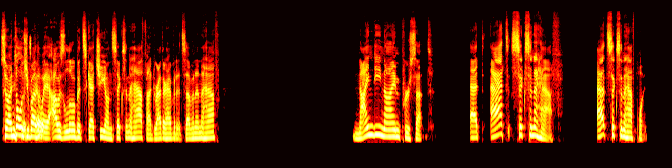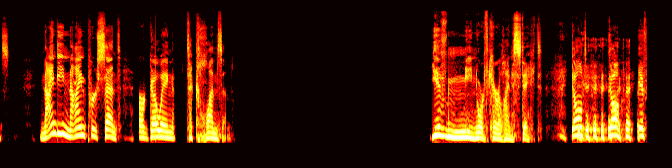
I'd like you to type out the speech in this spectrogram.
so I told you by the way, I was a little bit sketchy on six and a half. I'd rather have it at seven and a half. 99% at at six and a half. At six and a half points. 99% are going to Clemson. Give me North Carolina State. Don't don't if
